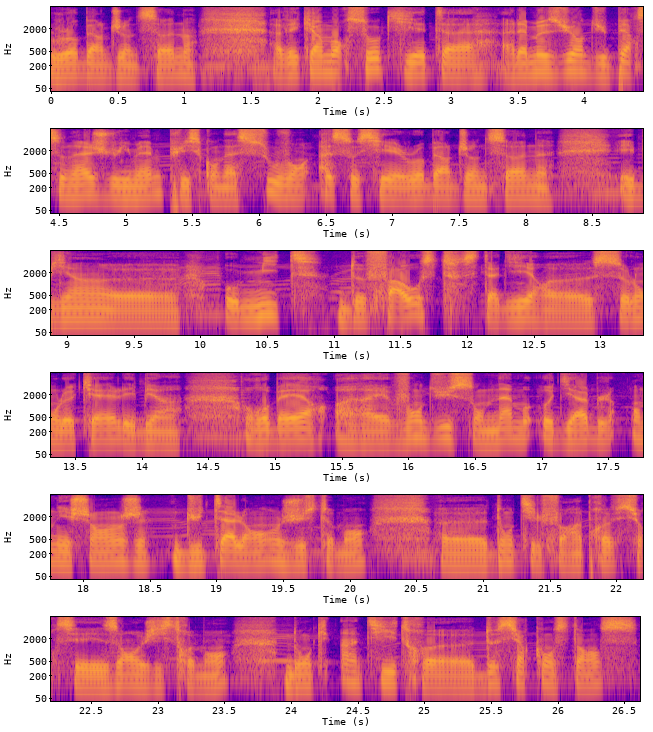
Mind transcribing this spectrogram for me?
Robert Johnson avec un morceau qui est à, la mesure du personnage lui-même, puisqu'on a souvent associé Robert Johnson eh euh, au mythe de Faust, c'est-à-dire euh, selon lequel eh bien, Robert aurait vendu son âme au diable en échange du talent, justement, euh, dont il fera preuve sur ses enregistrements. Donc un titre euh, de circonstance,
